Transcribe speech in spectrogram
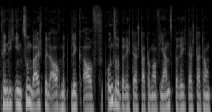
finde ich ihn zum Beispiel auch mit Blick auf unsere Berichterstattung, auf Jans Berichterstattung,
